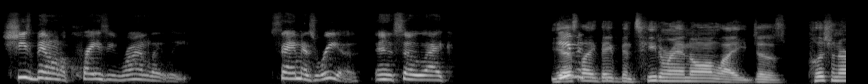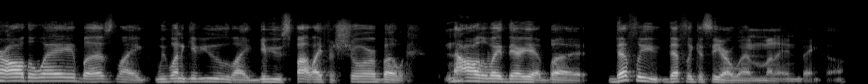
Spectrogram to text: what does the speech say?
she's been on a crazy run lately. Same as Rhea. And so like yeah, it's like they've been teetering on like just pushing her all the way, but it's like we want to give you like give you spotlight for sure, but not all the way there yet. But definitely, definitely can see her win Money in Bank though.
